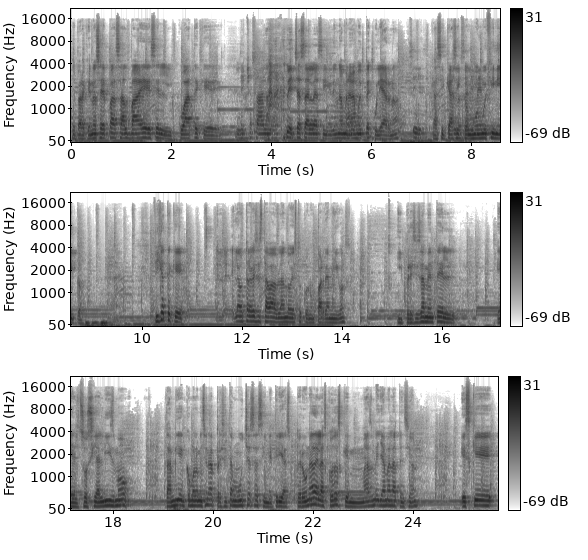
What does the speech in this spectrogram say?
Sí, para que no sepa, Salvae es el cuate que Le echa sal. le echa sal así de una manera muy peculiar, ¿no? sí. Casi, casi como muy, muy alimentos. finito. Fíjate que la otra vez estaba hablando esto con un par de amigos y precisamente el, el socialismo también, como lo mencionaba, presenta muchas asimetrías, pero una de las cosas que más me llama la atención es que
